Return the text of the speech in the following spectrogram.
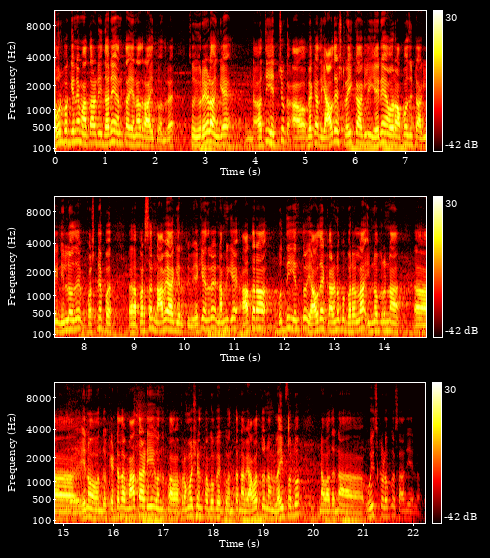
ಅವ್ರ ಬಗ್ಗೆನೇ ಮಾತಾಡಿದ್ದಾನೆ ಅಂತ ಏನಾದರೂ ಆಯಿತು ಅಂದರೆ, ಸೊ ಇವ್ರು ಹೇಳೋಂಗೆ ಅತಿ ಹೆಚ್ಚು ಬೇಕಾದ ಯಾವುದೇ ಸ್ಟ್ರೈಕ್ ಆಗಲಿ ಏನೇ ಅವರು ಅಪೋಸಿಟ್ ಆಗಲಿ ನಿಲ್ಲೋದೇ ಫಸ್ಟ್ನೇ ಪ ಪರ್ಸನ್ ನಾವೇ ಆಗಿರ್ತೀವಿ ಏಕೆಂದರೆ ನಮಗೆ ಆ ಥರ ಬುದ್ಧಿ ಅಂತೂ ಯಾವುದೇ ಕಾರಣಕ್ಕೂ ಬರಲ್ಲ ಇನ್ನೊಬ್ಬರನ್ನ ಏನೋ ಒಂದು ಕೆಟ್ಟದಾಗ ಮಾತಾಡಿ ಒಂದು ಪ್ರಮೋಷನ್ ತಗೋಬೇಕು ಅಂತ ನಾವು ಯಾವತ್ತೂ ನಮ್ಮ ಲೈಫಲ್ಲೂ ನಾವು ಅದನ್ನು ಊಹಿಸ್ಕೊಳ್ಳೋಕ್ಕೂ ಸಾಧ್ಯ ಇಲ್ಲ sir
